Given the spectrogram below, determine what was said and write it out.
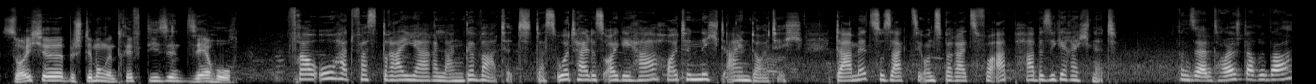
solche Bestimmungen trifft, die sind sehr hoch. Frau O hat fast drei Jahre lang gewartet. Das Urteil des EuGH heute nicht eindeutig. Damit, so sagt sie uns bereits vorab, habe sie gerechnet. Ich bin sehr enttäuscht darüber,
